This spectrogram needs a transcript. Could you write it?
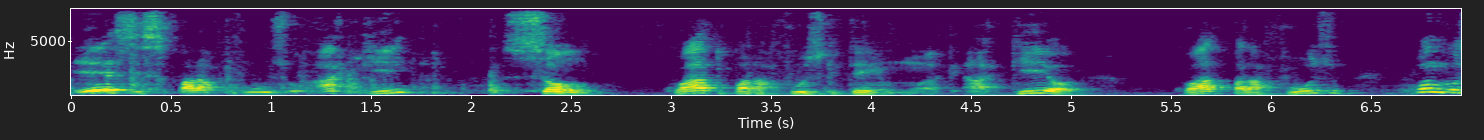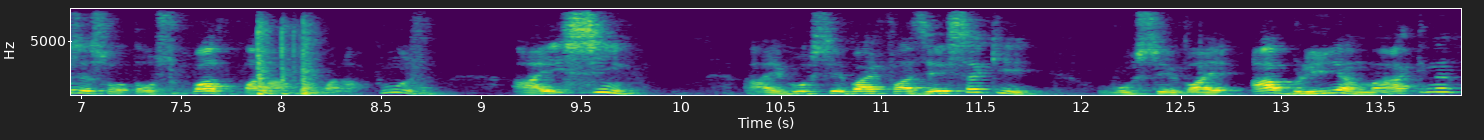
esses parafusos aqui. São quatro parafusos que tem aqui, ó. Quatro parafusos. Quando você soltar os quatro parafusos, Aí sim, aí você vai fazer isso aqui. Você vai abrir a máquina,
